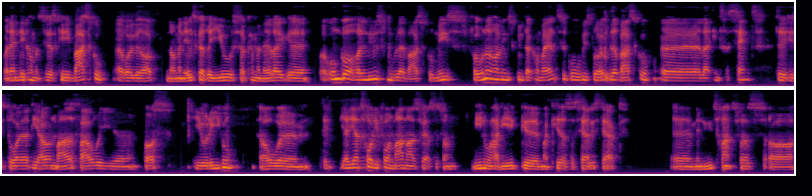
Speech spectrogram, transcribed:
hvordan det kommer til at ske. Vasco er rykket op. Når man elsker Rio, så kan man heller ikke øh, undgå at holde en lille smule af Vasco. Mest for underholdningens skyld, der kommer altid gode historier ud af Vasco, øh, eller interessant det historier. De har jo en meget farverig øh, boss i Origo, og øh, det, jeg, jeg tror, de får en meget, meget svær sæson. Lige nu har de ikke øh, markeret sig særlig stærkt øh, med nye transfers, og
